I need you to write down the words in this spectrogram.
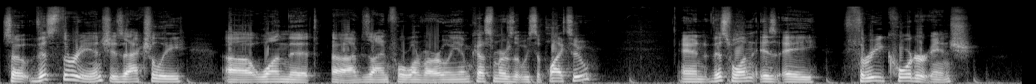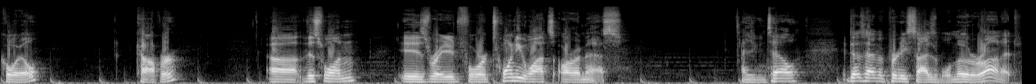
So, this 3 inch is actually uh, one that uh, I've designed for one of our OEM customers that we supply to. And this one is a 3 quarter inch coil, copper. Uh, this one is rated for 20 watts RMS. As you can tell, it does have a pretty sizable motor on it.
